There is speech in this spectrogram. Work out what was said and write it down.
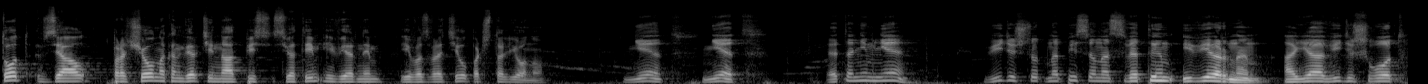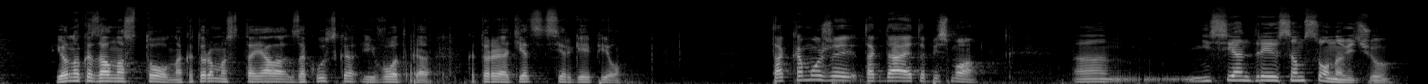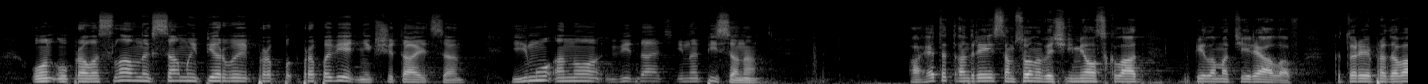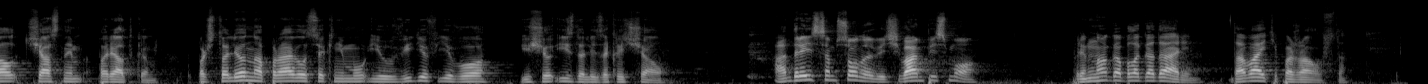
Тот взял, прочел на конверте надпись «Святым и верным» и возвратил почтальону. «Нет, нет, это не мне. Видишь, тут написано «святым и верным», а я, видишь, вот...» И он указал на стол, на котором стояла закуска и водка, который отец Сергей пил. Так кому же тогда это письмо? А, неси Андрею Самсоновичу. Он у православных самый первый проповедник считается. Ему оно, видать, и написано. А этот Андрей Самсонович имел склад пиломатериалов, который продавал частным порядком. Почтальон направился к нему и, увидев его, еще издали закричал. Андрей Самсонович, вам письмо. Премного благодарен. Давайте, пожалуйста.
